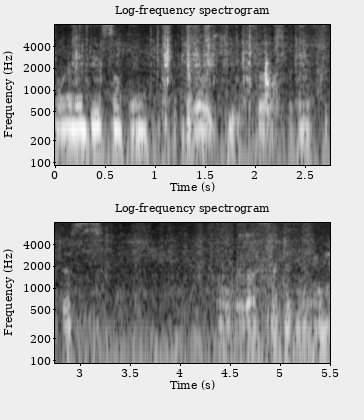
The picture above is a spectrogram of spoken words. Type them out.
we're gonna do something really cute first. We're gonna put this over the freaking thing.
